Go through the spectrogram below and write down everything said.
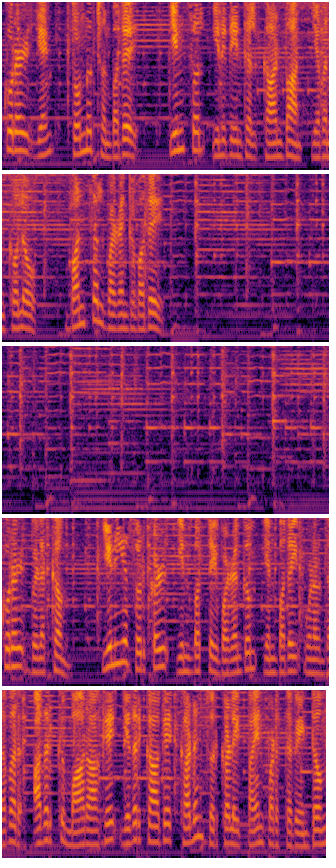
குறள் எண் தொன்னூற்றொன்பது. இன்சொல் இனிதீன்றல் காண்பான் எவன் கொலோ வன்சொல் வழங்குவது. குரல் விளக்கம். இனிய சொற்கள் இன்பத்தை வழங்கும் என்பதை உணர்ந்தவர் அதற்கு மாறாக எதற்காக கடன் சொற்களை பயன்படுத்த வேண்டும்?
